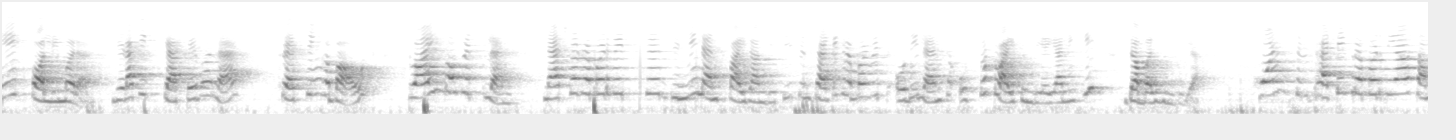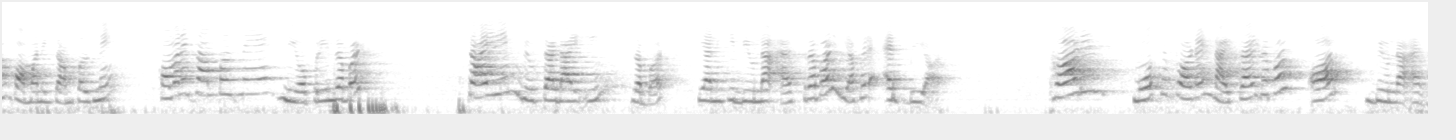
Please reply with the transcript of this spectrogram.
एक पॉलीमर है ਜਿਹੜਾ ਕਿ ਕੈਪੇਬਲ ਹੈ stretching about twice of its length natural rubber ਵਿੱਚ ਜਿੰਨੀ ਲੈਂਥ ਪਾਈ ਜਾਂਦੀ ਸੀ ਸਿੰਥੈਟਿਕ ਰਬੜ ਵਿੱਚ ਉਹਦੀ ਲੈਂਥ ਉਸ ਤੋਂ ਟਵਾਈਸ ਹੁੰਦੀ ਹੈ ਯਾਨੀ ਕਿ ਡਬਲ ਹੁੰਦੀ ਹੈ ਹੁਣ ਸਿੰਥੈਟਿਕ ਰਬੜ ਦੀਆਂ ਸਮ ਕਾਮਨ ਐਗਜ਼ਾਮਪਲਸ ਨੇ ਕਾਮਨ ਐਗਜ਼ਾਮਪਲਸ ਨੇ neoprene rubber styrene butadiene rubber यानी कि ब्यूना एस रबड़ या फिर S B R third is most important nitrile rubber और ब्यूना एन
